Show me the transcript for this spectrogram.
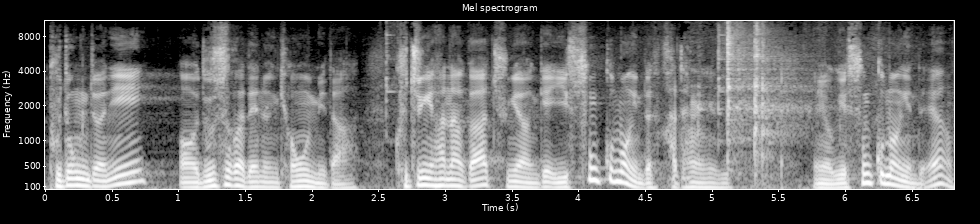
부동전이 어, 누수가 되는 경우입니다. 그 중에 하나가 중요한 게 이 숨구멍입니다. 가장 여기 숨구멍인데요.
